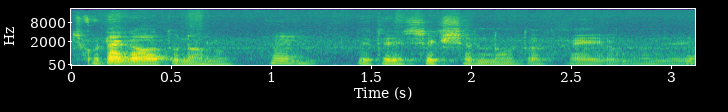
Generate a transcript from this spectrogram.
छोट्या गावातून आलो. इथे शिक्षण नव्हतं काही म्हणजे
